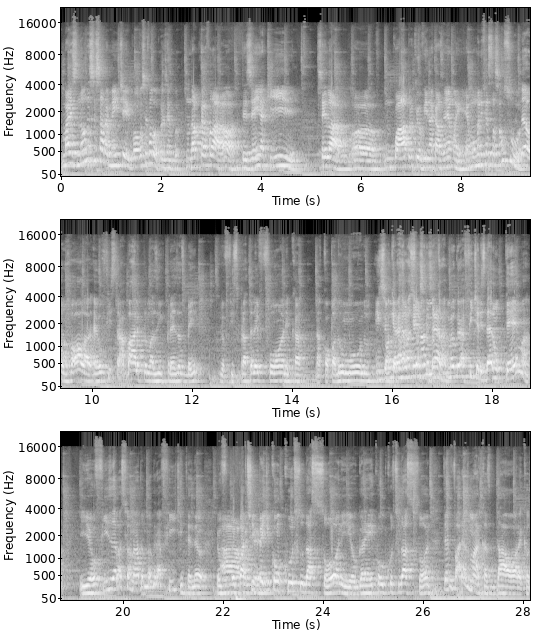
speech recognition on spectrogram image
mas não necessariamente, igual você falou, por exemplo, não dá pro cara falar, ó, desenha aqui, sei lá, um quadro que eu vi na casa da minha mãe. É uma manifestação sua. Não, rola. Eu fiz trabalho para umas empresas bem. Eu fiz pra Telefônica, na Copa do Mundo. Em Só que era relacionado ao meu, grafite. Eles deram um tema e eu fiz relacionado ao meu grafite, entendeu? Eu, Ah, eu participei de concurso da Sony, eu ganhei concurso da Sony. Teve várias marcas da hora que eu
